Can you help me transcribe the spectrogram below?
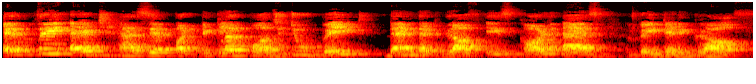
Every edge has a particular positive weight. Then that graph is called as weighted graph.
